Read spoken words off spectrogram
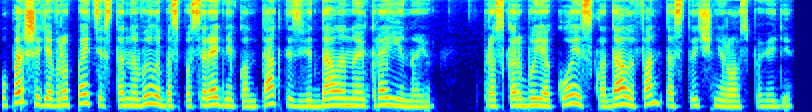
Уперше європейці встановили безпосередні контакти з віддаленою країною, про скарби якої складали фантастичні розповіді.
